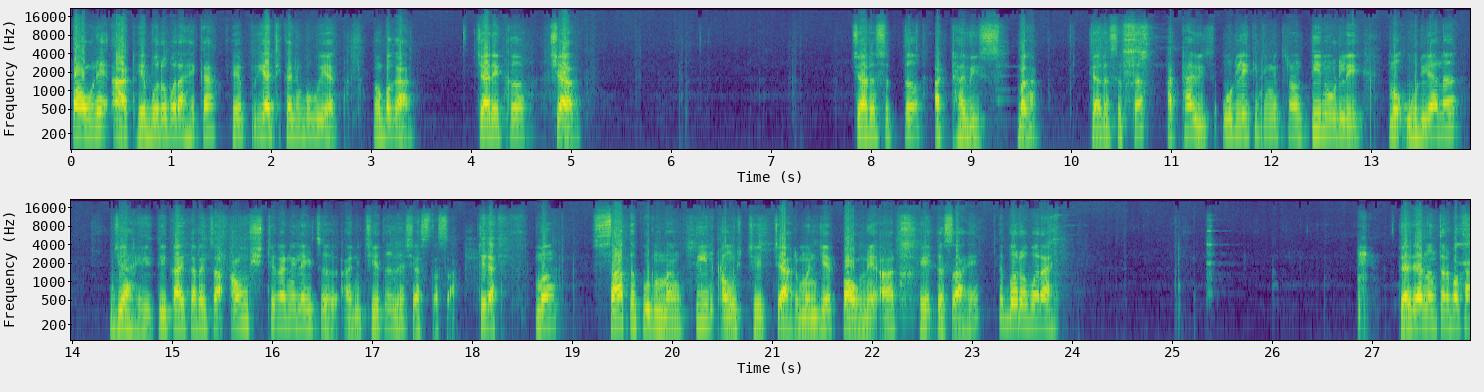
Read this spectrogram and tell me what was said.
पावणे आठ हे बरोबर आहे का? हे या ठिकाणी बघूयात. मग बघा चार एक चार. चार सत्त अठ्ठावीस. बघा चार सत्त अठ्ठावीस. उरले किती मित्रांनो? तीन उरले. मग उरल्याला जे आहे ते काय करायचं? अंश ठिकाणी लिहायचं आणि छेद जशास तसा. ठीक आहे. मग सात पूर्णांक तीन अंश छेद चार म्हणजे पावणे आठ हे कसं आहे? हे बरोबर आहे. त्याच्यानंतर बघा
